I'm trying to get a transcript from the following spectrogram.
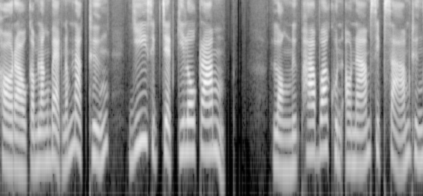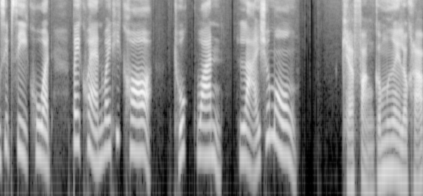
คอเรากำลังแบกน้ำหนักถึง 27 กิโลกรัม ลองนึกภาพว่าคุณเอาน้ำ 13 ถึง 14 ขวด ไปแขวนไว้ที่คอ ทุกวันหลายชั่วโมง แค่ฝังก็เมื่อยแล้วครับ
